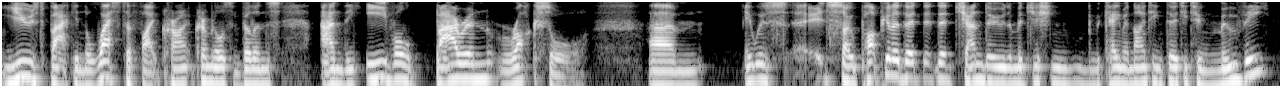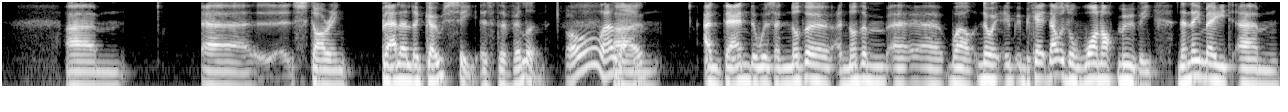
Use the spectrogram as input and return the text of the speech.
used back in the West to fight cri- criminals and villains, and the evil Baron Roxor. Um, it was it's so popular that, that, that Chandu the magician became a 1932 movie um, uh, starring Bela Lugosi as the villain. Oh, hello. Um, and then there was another another uh, uh, well no it, it, became that was a one-off movie. And then they made um,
